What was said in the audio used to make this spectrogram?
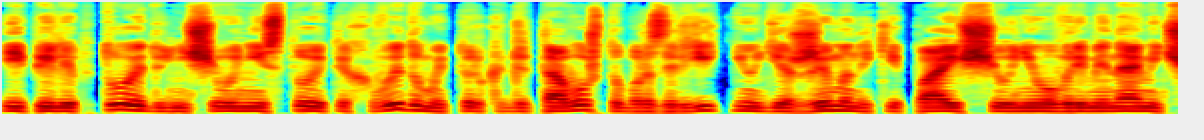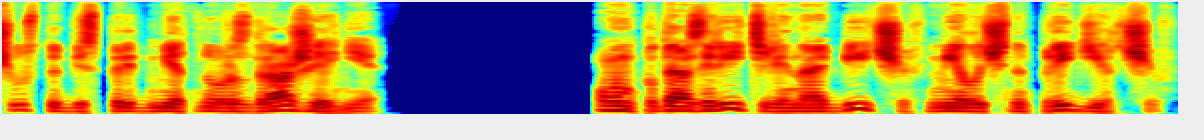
эпилептоиду ничего не стоит их выдумать только для того, чтобы разрядить неудержимо накипающее у него временами чувство беспредметного раздражения. Он подозрителен, обидчив, мелочно придирчив.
